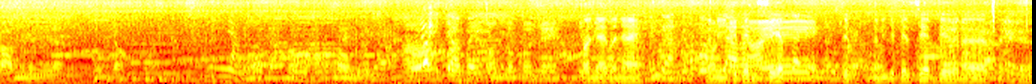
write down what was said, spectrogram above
ต อกเข้าใส่ปากเลยอะลูกเจ้าอย่างเอาจะเอาไปตอนตอนตอนใหญ่ตอนใหญ่ตอนใหญ่เพื่อนกันตัวนี้จะเป็นเซฟตัวนี้จะเป็นเซฟเยอะนะเออตัวนี้เด้อ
